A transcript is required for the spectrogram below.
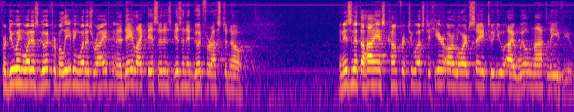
for doing what is good, for believing what is right. In a day like this, isn't it good for us to know? And isn't it the highest comfort to us to hear our Lord say to you, I will not leave you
